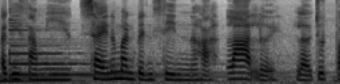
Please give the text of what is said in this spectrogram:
อดีตสามีใช้น้ำมันเบนซินนะคะลาดเลยแล้วจุดไฟ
